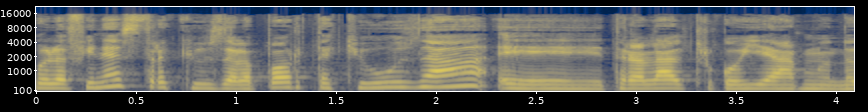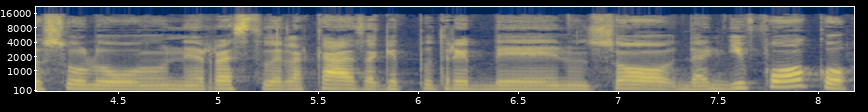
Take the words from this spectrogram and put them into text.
con la finestra chiusa, la porta chiusa e tra l'altro con Jarno da solo nel resto della casa che potrebbe, non so, dargli fuoco.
